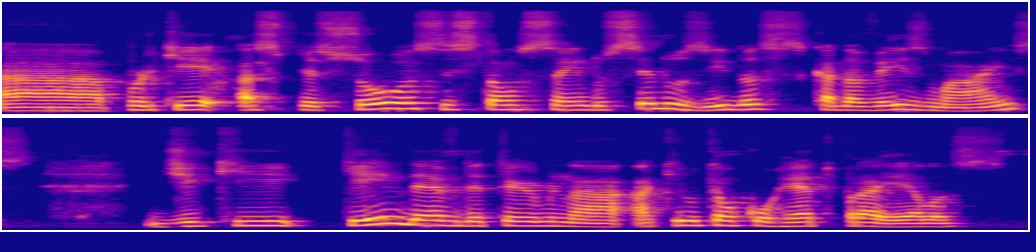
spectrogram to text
Ah, porque as pessoas estão sendo seduzidas cada vez mais de que quem deve determinar aquilo que é o correto para elas,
